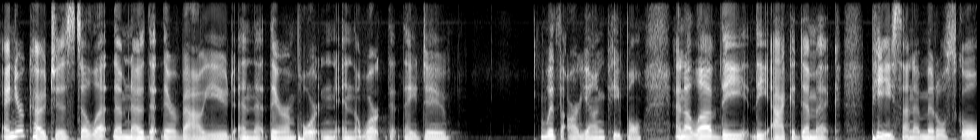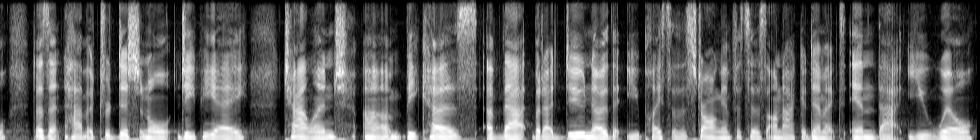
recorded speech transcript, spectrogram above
and your coaches to let them know that they're valued and that they're important in the work that they do with our young people. And i love the the academic piece. I know middle school doesn't have a traditional gpa challenge um, because of that but i do know that you place a strong emphasis on academics in that you will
